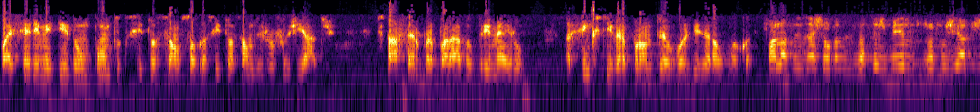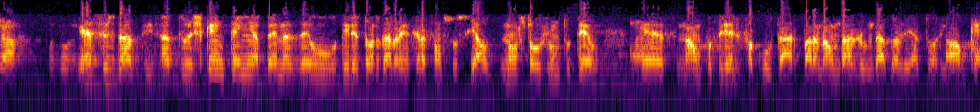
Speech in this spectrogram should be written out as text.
vai ser emitido um ponto de situação sobre a situação dos refugiados. Está a ser preparado o primeiro, Assim que estiver pronto, eu vou lhe dizer alguma coisa. Fala-se de 16 mil refugiados já. Esses dados exatos, quem tem apenas é o diretor da reinserção social. Não estou junto dele, ah. é, senão poderia lhe facultar, para não dar-lhe um dado aleatório. Ok.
